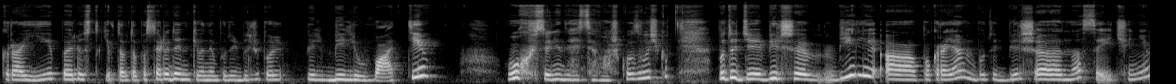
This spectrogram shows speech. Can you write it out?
краї пелюстків. Тобто посерединки вони будуть більш біль- біль- білюваті. Ух, сьогодні дається важко озвучка. Будуть е, більше білі, а по краям будуть більш е, насичені.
